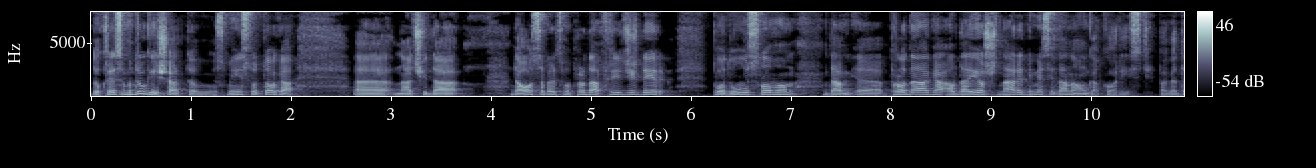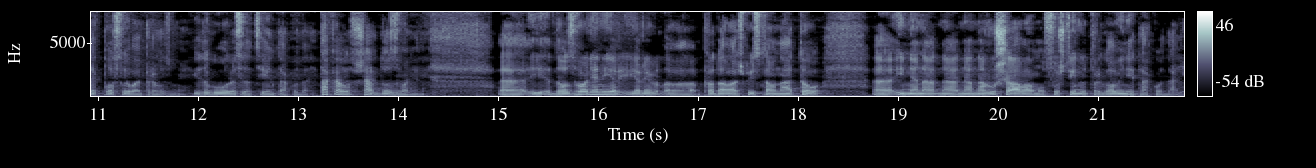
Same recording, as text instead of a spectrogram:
Dok recimo drugi šartovi u smislu toga znači da, da osoba recimo proda frižider pod uslovom da e, proda ga, ali da još naredni mjesec dana on ga koristi, pa ga tek poslije ovaj preuzme i dogovori se za cijenu tako dalje. Takav šart dozvoljen. E, dozvoljen jer, jer je e, prodavač pristao na to e, i ne, na, na, narušava mu suštinu trgovine i tako dalje.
